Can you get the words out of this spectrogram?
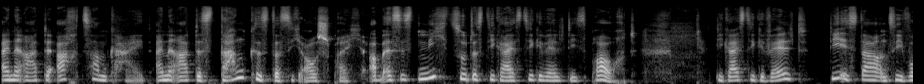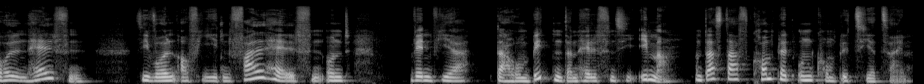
eine Art der Achtsamkeit, eine Art des Dankes, das ich ausspreche. Aber es ist nicht so, dass die geistige Welt dies braucht. Die geistige Welt, die ist da und sie wollen helfen. Sie wollen auf jeden Fall helfen. Und wenn wir darum bitten, dann helfen sie immer. Und das darf komplett unkompliziert sein.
